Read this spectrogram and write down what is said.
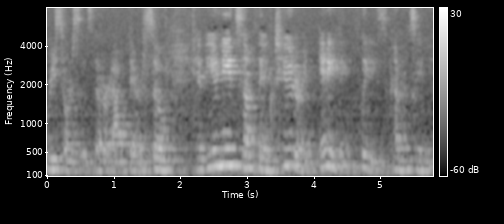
resources that are out there. So if you need something, tutoring, anything, please come and see me.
